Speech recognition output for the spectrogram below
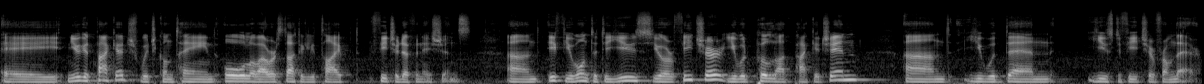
a NuGet package which contained all of our statically typed feature definitions. And if you wanted to use your feature, you would pull that package in and you would then use the feature from there.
